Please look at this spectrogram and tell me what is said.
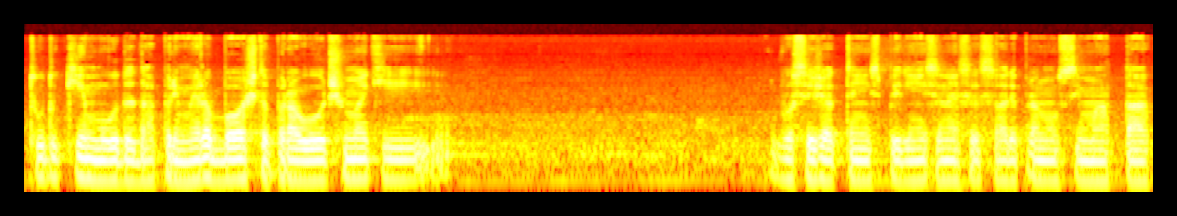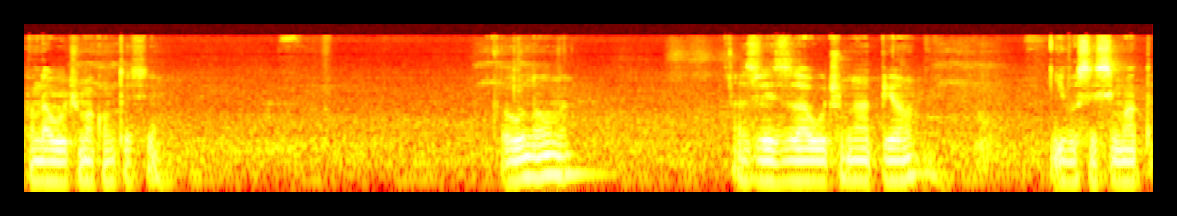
tudo que muda da primeira bosta para a última é que você já tem a experiência necessária para não se matar quando a última acontecer. Ou não, né? Às vezes a última é a pior e você se mata.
